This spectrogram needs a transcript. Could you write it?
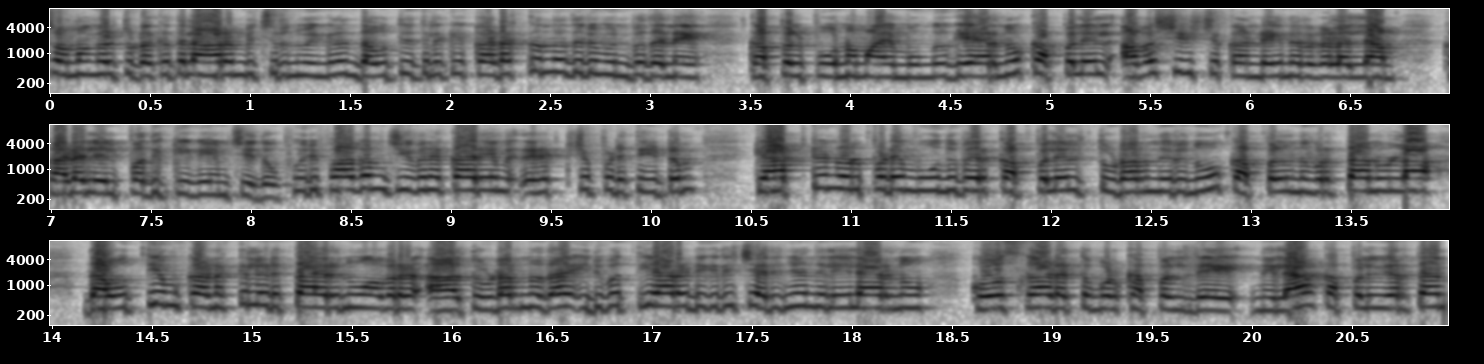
ശ്രമങ്ങൾ തുടക്കത്തിൽ ആരംഭിച്ചിരുന്നുവെങ്കിലും ദൗത്യത്തിലേക്ക് കടക്കുന്നതിന് മുൻപ് തന്നെ കപ്പൽ പൂർണമായും മുങ്ങുകയായിരുന്നു. കപ്പലിൽ അവശേഷിച്ച കണ്ടെയ്നറുകളെല്ലാം കടലിൽ പതിക്കുകയും ചെയ്തു. ഭൂരിഭാഗം ജീവനക്കാരെ രക്ഷപ്പെടുത്തിയിട്ടും ക്യാപ്റ്റൻ ഉൾപ്പെടെ മൂന്ന് പേർ കപ്പലിൽ തുടർന്നിരുന്നു. കപ്പൽ നിവർത്താനുള്ള ദൗത്യം കണക്കിലെടുത്തായിരുന്നു അവർ തുടർന്നത്. ഇരുപത്തിയാറ് ഡിഗ്രി ചരിഞ്ഞ നിലയിലായിരുന്നു കോസ്റ്റ് ഗാർഡ് എത്തുമ്പോൾ കപ്പലിന്റെ നില. കപ്പൽ ഉയർത്താൻ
